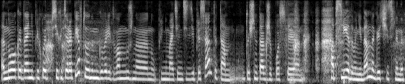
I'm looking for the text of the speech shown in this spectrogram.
но когда они приходят к психотерапевту, он им говорит, вам нужно ну, принимать антидепрессанты, там, точно так же после обследований, да, многочисленных,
